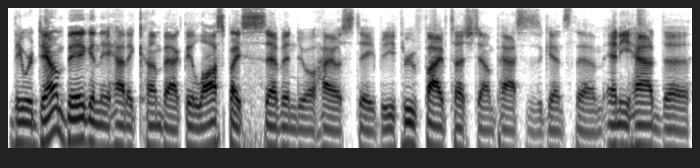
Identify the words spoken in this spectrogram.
they were down big and they had a comeback. They lost by seven to Ohio State, but he threw five touchdown passes against them, and he had the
